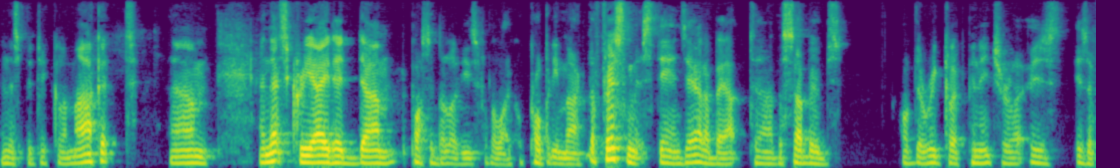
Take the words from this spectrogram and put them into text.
in this particular market. Um, and that's created um, possibilities for the local property market. The first thing that stands out about uh, the suburbs of the Redcliffe Peninsula is, is a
